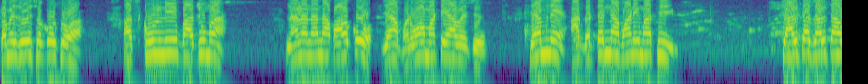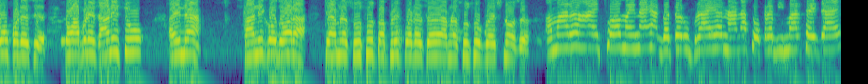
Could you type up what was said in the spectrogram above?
તમે જોઈ શકો છો આ. આ સ્કૂલની બાજુમાં નાના નાના બાળકો જ્યાં ભણવા માટે આવે છે, તેમને આ ગટરના પાણીમાંથી ચાલતા ચાલતા આવવું પડે છે. તો આપણે જાણીશું અહીંના સ્થાનિકો દ્વારા કે એમને શું શું તકલીફ પડે છે, એમને શું શું પ્રશ્નો છે. અમારા છ મહિના ગટર ઉભરાય નાના છોકરા બીમાર થઈ જાય.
